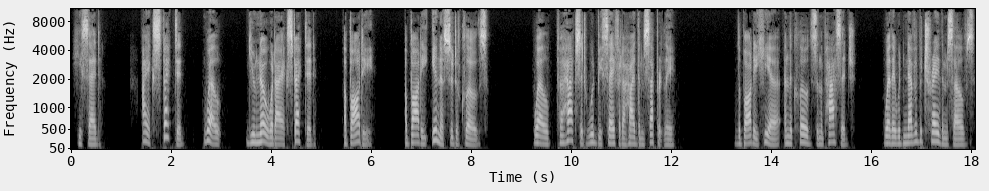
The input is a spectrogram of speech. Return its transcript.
he said. "I expected well, you know what I expected. A body. A body in a suit of clothes. Well, perhaps it would be safer to hide them separately. The body here, and the clothes in the passage, where they would never betray themselves.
